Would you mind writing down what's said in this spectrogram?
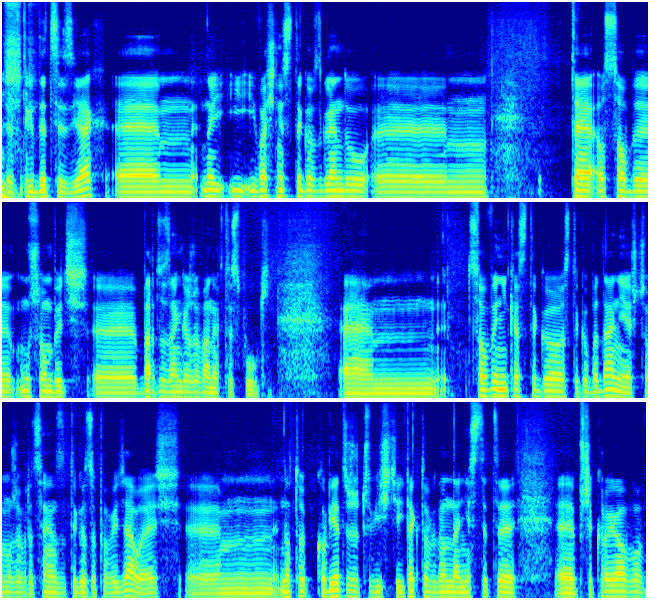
y, w tych decyzjach. No i, i- właśnie z tego względu te osoby muszą być e, bardzo zaangażowane w te spółki. Co wynika z tego, z tego badania, jeszcze może wracając do tego, co powiedziałeś, no to kobiety rzeczywiście, i tak to wygląda niestety e, przekrojowo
